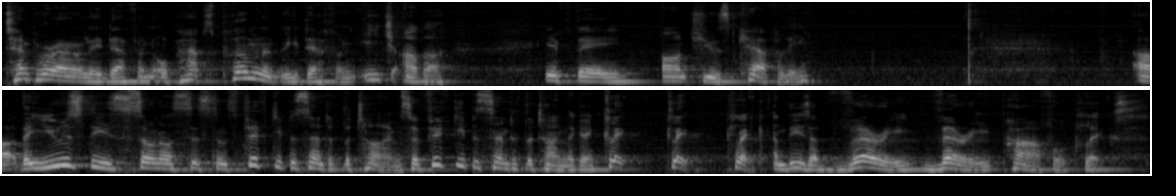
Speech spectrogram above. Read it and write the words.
temporarily deafen or perhaps permanently deafen each other if they aren't used carefully. Uh, they use these sonar systems 50% of the time. So 50% of the time they're going click, click, click. And these are very, very powerful clicks.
